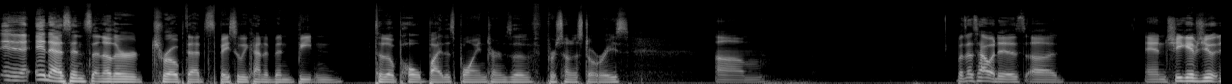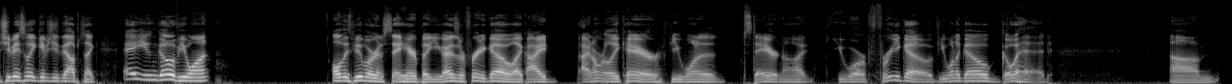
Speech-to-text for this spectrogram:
in, in essence another trope that's basically kind of been beaten to the pulp by this point in terms of persona stories um but that's how it is uh and she gives you she basically gives you the option like hey you can go if you want all these people are going to stay here but you guys are free to go. Like i i don't really care if you want to stay or not. You are free to go. If you want to go go ahead. Um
